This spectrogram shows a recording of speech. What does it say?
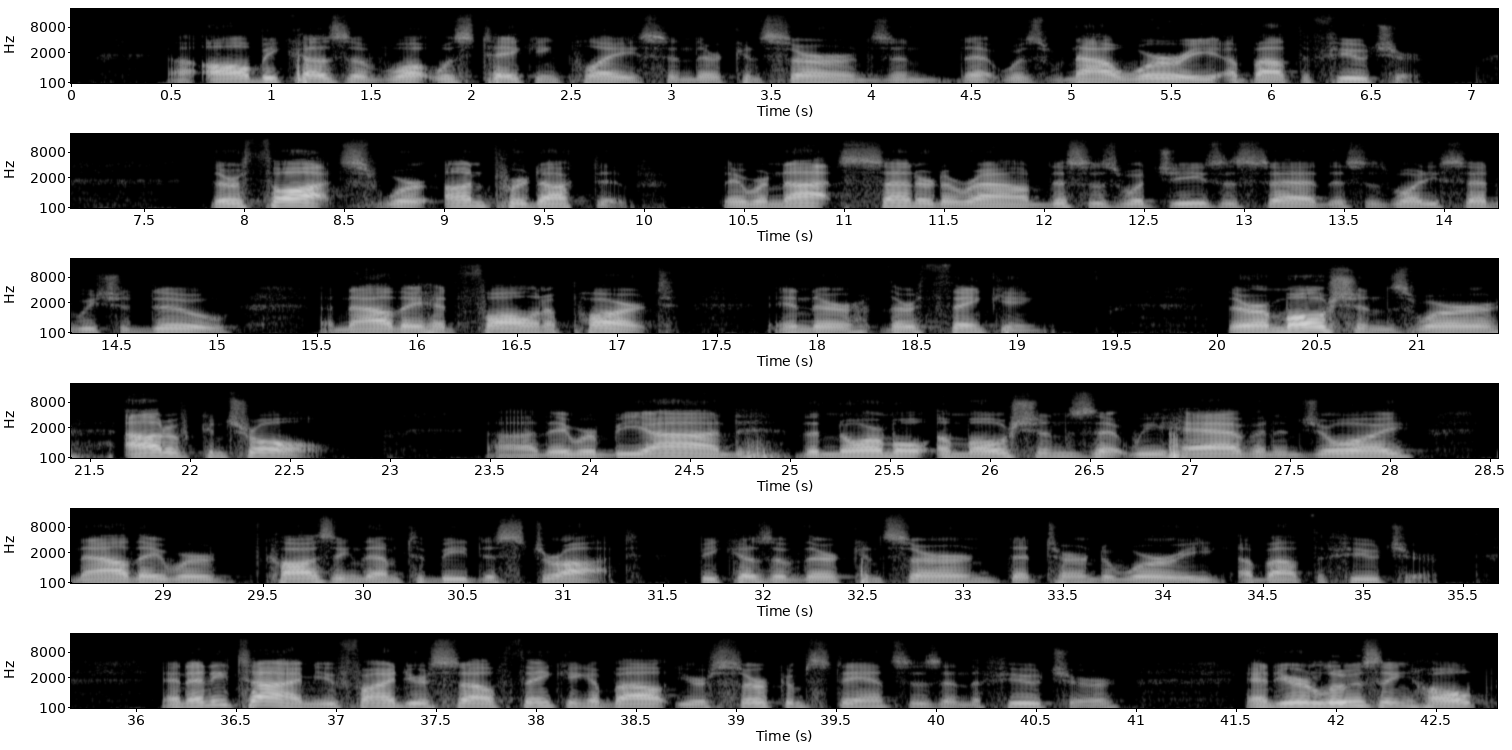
uh, all because of what was taking place and their concerns, and that was now worry about the future. Their thoughts were unproductive. They were not centered around this is what Jesus said, this is what he said we should do. And now they had fallen apart in their, their thinking. Their emotions were out of control. Uh, they were beyond the normal emotions that we have and enjoy. Now they were causing them to be distraught because of their concern that turned to worry about the future. And anytime you find yourself thinking about your circumstances and the future, and you're losing hope,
